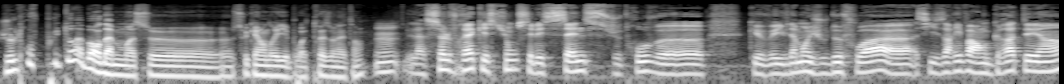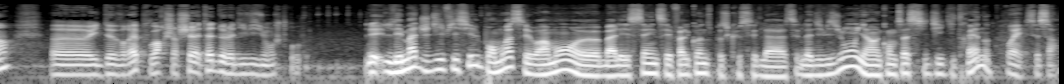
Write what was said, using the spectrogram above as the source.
Je le trouve plutôt abordable moi ce, calendrier pour être très honnête. Hein. Hmm. La seule vraie question c'est les Saints, je trouve euh, que évidemment ils jouent deux fois. Euh, s'ils arrivent à en gratter un, euh, ils devraient pouvoir chercher la tête de la division, je trouve. Les, les matchs difficiles pour moi, c'est vraiment euh, bah, les Saints et Falcons parce que c'est de la c'est de la division. Il y a un Kansas City qui traîne. Ouais, c'est ça.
